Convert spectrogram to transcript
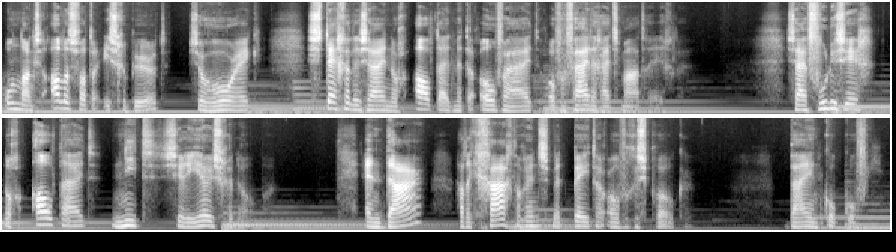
Ondanks alles wat er is gebeurd, zo hoor ik, steggelen zij nog altijd met de overheid over veiligheidsmaatregelen. Zij voelen zich nog altijd niet serieus genomen. En daar had ik graag nog eens met Peter over gesproken. Bij een kop koffie.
